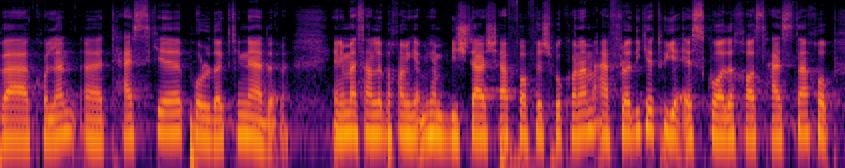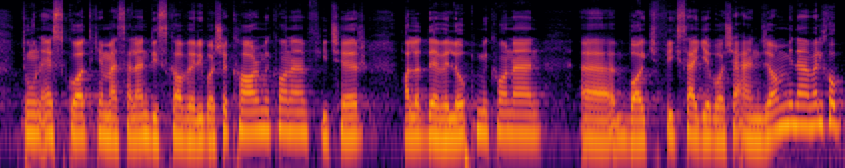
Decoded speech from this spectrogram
و کلا task product ی نداره. یعنی مثلا بخوام بگم بیشتر شفافش بکنم افرادی که توی squad خاص هستن خب تو اون squad که مثلا discovery باشه کار می‌کنن feature حالا develop می‌کنن. bug fix اگه باشه انجام میدن. ولی خب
